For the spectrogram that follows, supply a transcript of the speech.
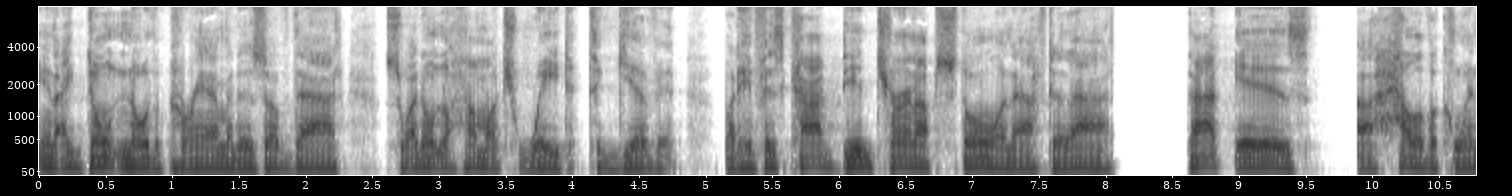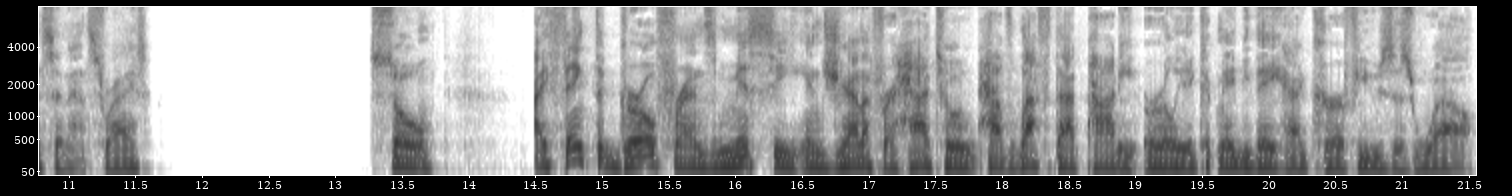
And I don't know the parameters of that. So I don't know how much weight to give it. But if his car did turn up stolen after that, that is a hell of a coincidence, right? So I think the girlfriends, Missy and Jennifer, had to have left that party earlier. Maybe they had curfews as well.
